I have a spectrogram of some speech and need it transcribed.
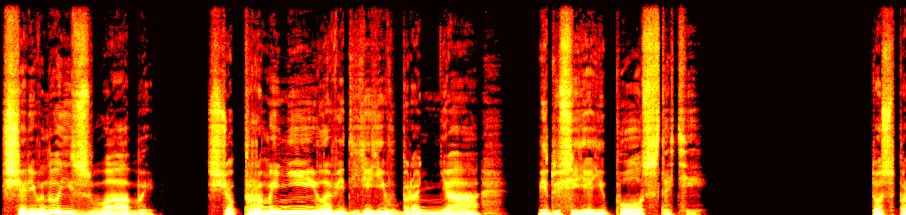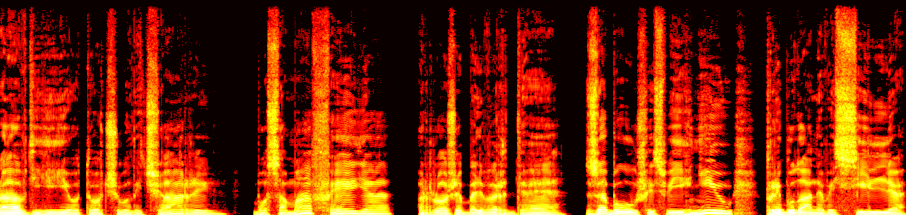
з чарівної зваби, що променіла від її вбрання, від усієї постаті. То справді її оточували чари, бо сама фея роже Бельверде, забувши свій гнів, прибула на весілля,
